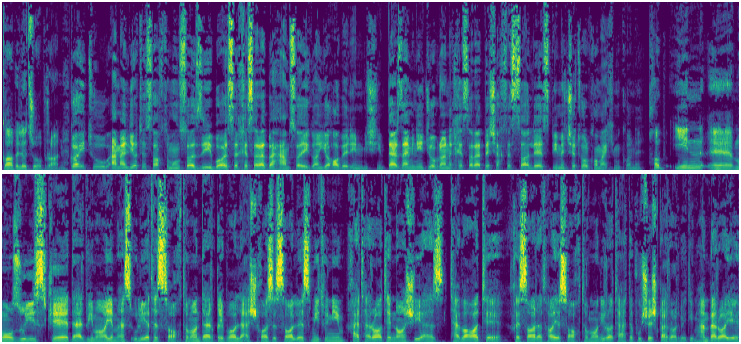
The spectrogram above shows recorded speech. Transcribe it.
قابل جبرانه. گاهی تو عملیات ساختمون سازی باعث خسارت به همسایگان یا آبرین میشیم. در زمینه جبران خسارت به شخص سالس بیمه چطور کمک می‌کنه؟ خب این موضوعی است که در بیمه های مسئولیت ساختمان در قبال اشخاص سالس می‌تونیم خطرات ناشی از تبعات خسارت های ساختمانی را تحت پوشش قرار بدیم. هم برای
